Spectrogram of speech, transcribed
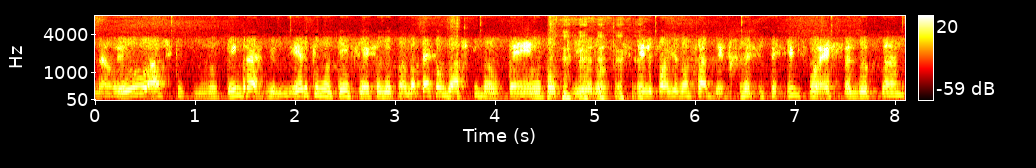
Não, eu acho que não tem brasileiro que não tem influência do samba. Até quando eu acho que não tem um roteiro, ele pode não saber, mas ele tem influência do samba.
